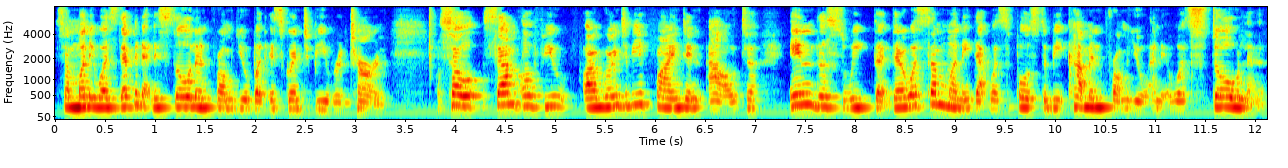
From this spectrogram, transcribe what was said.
Some money was definitely stolen from you, but it's going to be returned. So some of you are going to be finding out in this week that there was some money that was supposed to be coming from you and it was stolen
